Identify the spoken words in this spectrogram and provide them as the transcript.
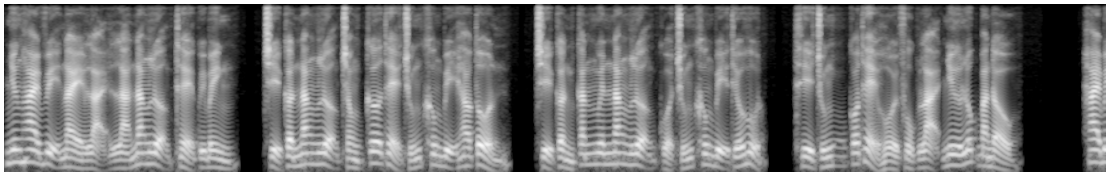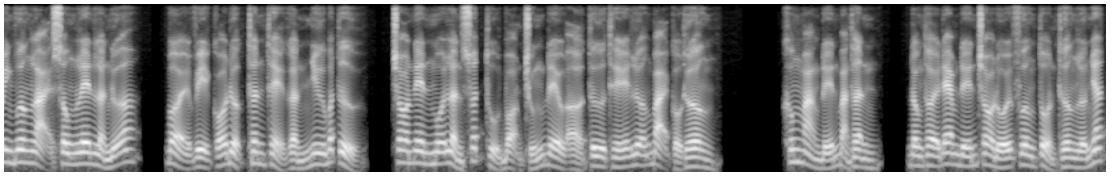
Nhưng hai vị này lại là năng lượng thể quy binh, chỉ cần năng lượng trong cơ thể chúng không bị hao tổn, chỉ cần căn nguyên năng lượng của chúng không bị thiếu hụt, thì chúng có thể hồi phục lại như lúc ban đầu. Hai binh vương lại xông lên lần nữa, bởi vì có được thân thể gần như bất tử, cho nên mỗi lần xuất thủ bọn chúng đều ở tư thế lưỡng bại cầu thương. Không màng đến bản thân, đồng thời đem đến cho đối phương tổn thương lớn nhất.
